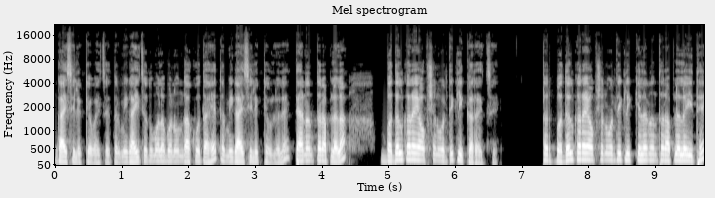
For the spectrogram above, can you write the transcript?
गाय सिलेक्ट ठेवायचं आहे. तर मी गाईचं तुम्हाला बनवून दाखवत आहे. तर मी गाय सिलेक्ट ठेवलेलं आहे. त्यानंतर आपल्याला बदल करा या ऑप्शनवरती क्लिक करायचं आहे तर बदल करा या ऑप्शनवरती क्लिक केल्यानंतर आपल्याला इथे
